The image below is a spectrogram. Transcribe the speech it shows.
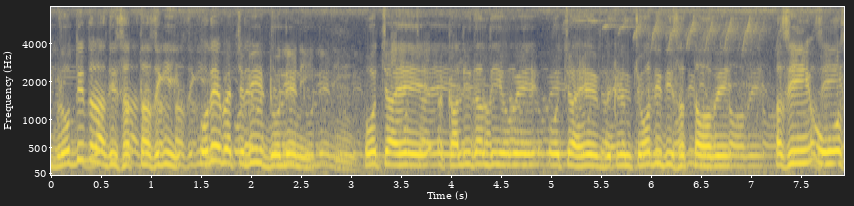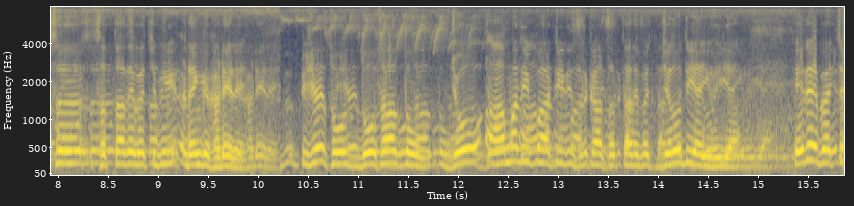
ਵਿਰੋਧੀ ਧਿਰਾਂ ਦੀ ਸੱਤਾ ਸੀਗੀ, ਉਹਦੇ ਵਿੱਚ ਵੀ ਡੋਲੇ ਨਹੀਂ। ਉਹ ਚਾਹੇ ਅਕਾਲੀ ਦਲ ਦੀ ਹੋਵੇ, ਉਹ ਚਾਹੇ ਵਿਕਰਮ ਚੌਧਰੀ ਦੀ ਸੱਤਾ ਹੋਵੇ, ਅਸੀਂ ਉਸ ਸੱਤਾ ਦੇ ਵਿੱਚ ਵੀ ਅੜਿੰਗ ਖੜੇ ਰਹੇ। ਪਿਛਲੇ 2 ਸਾਲ ਤੋਂ ਜੋ ਆਮ ਆਦਮੀ ਪਾਰਟੀ ਦੀ ਸਰਕਾਰ ਸੱਤਾ ਦੇ ਵਿੱਚ ਜਦੋਂ ਦੀ ਆਈ ਹੋਈ ਆ, ਇਹਦੇ ਵਿੱਚ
